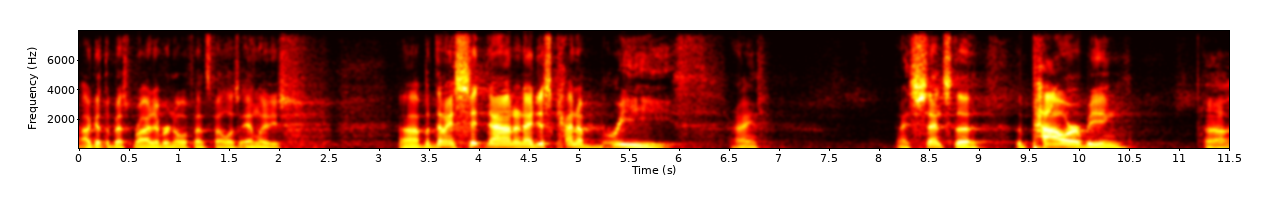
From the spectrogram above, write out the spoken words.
I got the best bride ever. No offense, fellas and ladies. Uh, but then I sit down and I just kind of breathe, right? And I sense the the power being uh,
